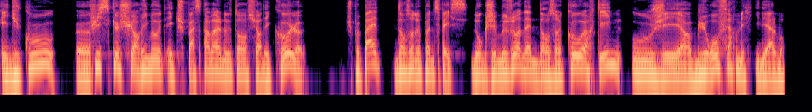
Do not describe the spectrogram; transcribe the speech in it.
Et du coup, euh, puisque je suis en remote et que je passe pas mal de temps sur des calls, je peux pas être dans un open space. Donc j'ai besoin d'être dans un coworking où j'ai un bureau fermé idéalement.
